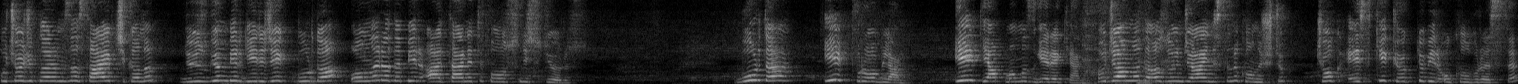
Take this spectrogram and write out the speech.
bu çocuklarımıza sahip çıkalım. Düzgün bir gelecek burada onlara da bir alternatif olsun istiyoruz. Burada ilk problem, ilk yapmamız gereken, hocamla da az önce aynısını konuştuk. Çok eski köklü bir okul burası.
